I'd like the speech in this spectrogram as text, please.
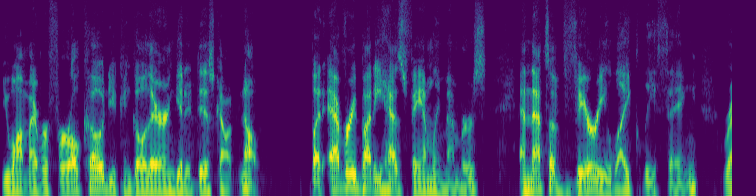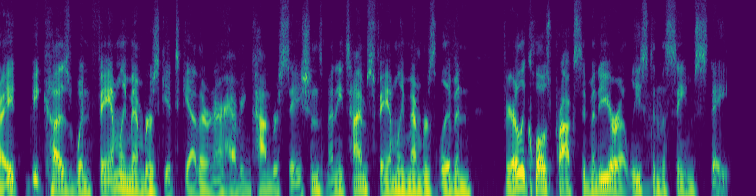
You want my referral code? You can go there and get a discount. No, but everybody has family members. And that's a very likely thing, right? Because when family members get together and are having conversations, many times family members live in fairly close proximity or at least in the same state.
